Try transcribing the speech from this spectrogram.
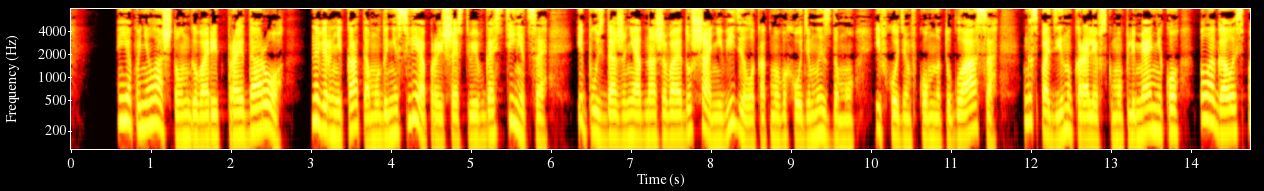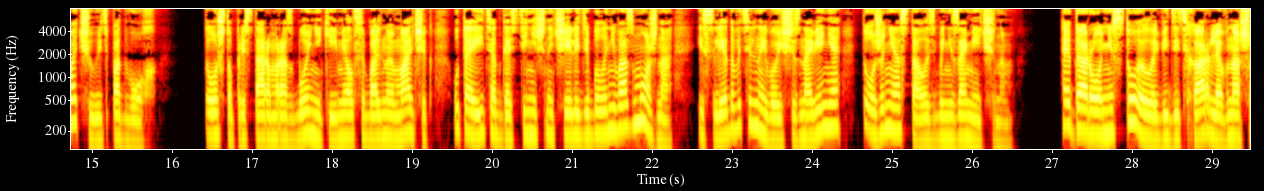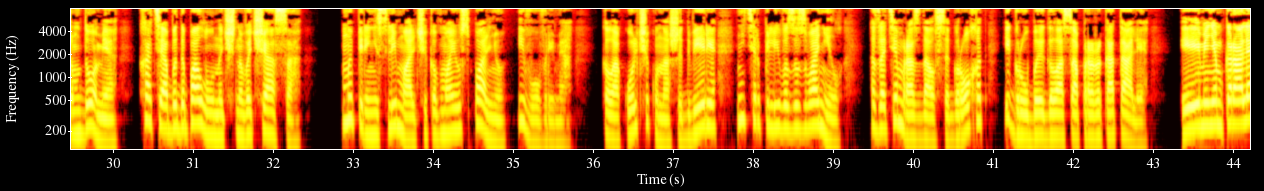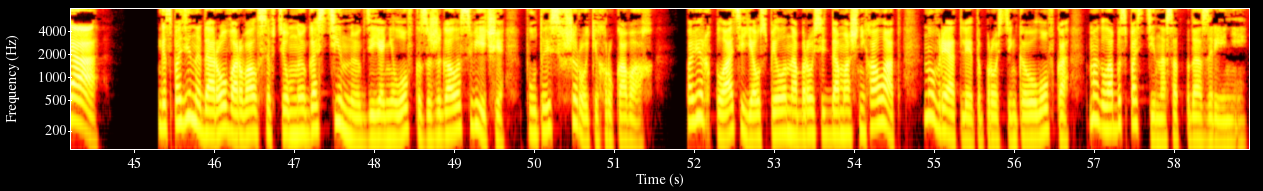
Я поняла, что он говорит про Эдаро. Наверняка тому донесли о происшествии в гостинице, и пусть даже ни одна живая душа не видела, как мы выходим из дому и входим в комнату Глааса, господину королевскому племяннику полагалось почуять подвох. То, что при старом разбойнике имелся больной мальчик, утаить от гостиничной челяди было невозможно, и, следовательно, его исчезновение тоже не осталось бы незамеченным. Эдаро не стоило видеть Харля в нашем доме, хотя бы до полуночного часа. Мы перенесли мальчика в мою спальню, и вовремя. Колокольчик у нашей двери нетерпеливо зазвонил, а затем раздался грохот, и грубые голоса пророкотали. «Именем короля! Господин Эдаро ворвался в темную гостиную, где я неловко зажигала свечи, путаясь в широких рукавах. Поверх платья я успела набросить домашний халат, но вряд ли эта простенькая уловка могла бы спасти нас от подозрений.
